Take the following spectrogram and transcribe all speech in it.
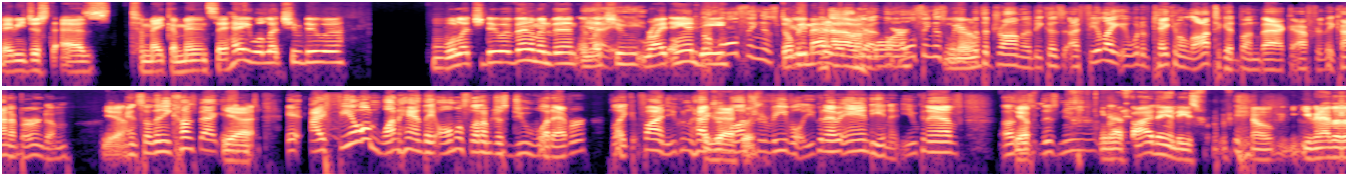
Maybe just as to make amends, say, "Hey, we'll let you do a, we'll let you do a Venom event and Yeah, let you it- write The Andi. whole thing is Don't be mad at us Yeah, the whole thing is you weird know? with the drama because I feel like it would have taken a lot to get Bunn back after they kind of burned him, Yeah, and so then he comes back. Yeah. and it, I feel on one hand they almost let him just do whatever. Like, fine, you can have your monster of evil. You can have Andi in it. You can have uh, Yep. this, this new. you can have five Andis. You know, you can have a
